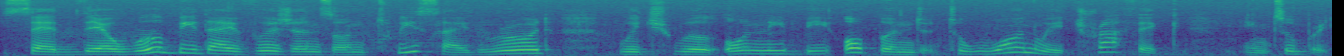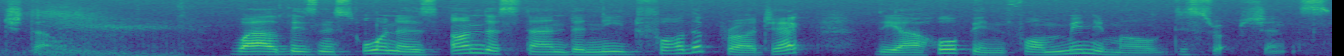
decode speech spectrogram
said there will be diversions on Tweedside Road which will only be opened to one-way traffic into Bridgetown. While business owners understand the need for the project, they are hoping for minimal disruptions.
